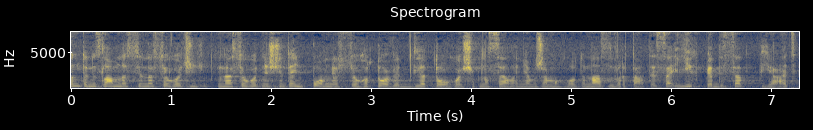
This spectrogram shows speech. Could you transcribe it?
Пункти незламності на сьогодні на сьогоднішній день повністю готові для того, щоб населення вже могло до нас звертатися. Їх 55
